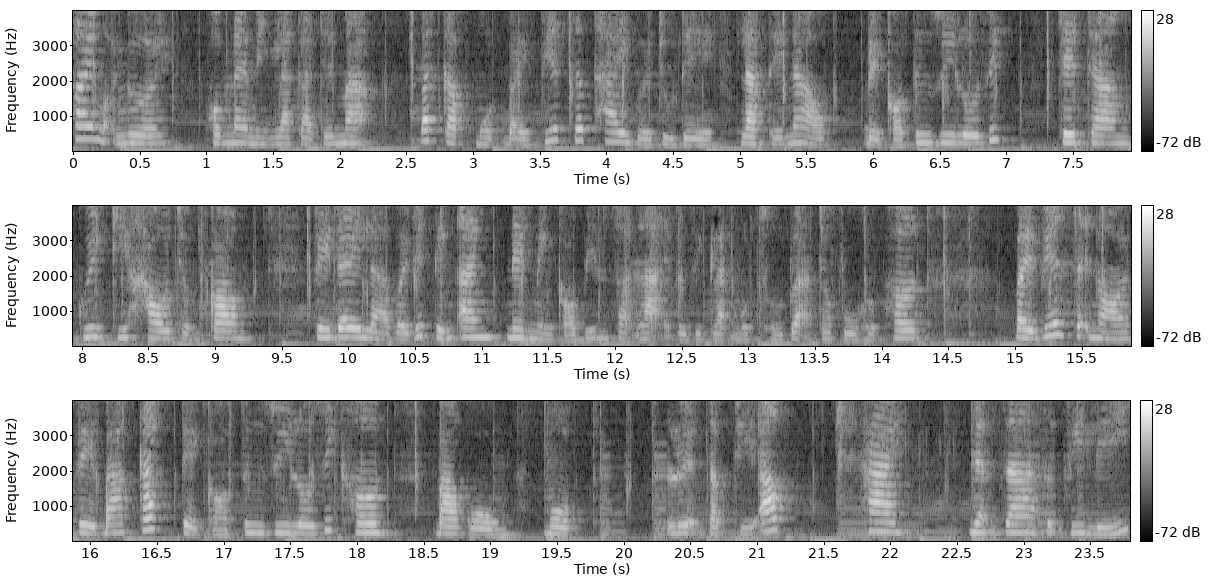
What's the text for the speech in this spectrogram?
Hi mọi người, hôm nay mình là cả trên mạng bắt gặp một bài viết rất hay với chủ đề làm thế nào để có tư duy logic trên trang wikihow.com. Vì đây là bài viết tiếng Anh nên mình có biên soạn lại và dịch lại một số đoạn cho phù hợp hơn. Bài viết sẽ nói về ba cách để có tư duy logic hơn, bao gồm một Luyện tập trí óc 2. Nhận ra sự phi lý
